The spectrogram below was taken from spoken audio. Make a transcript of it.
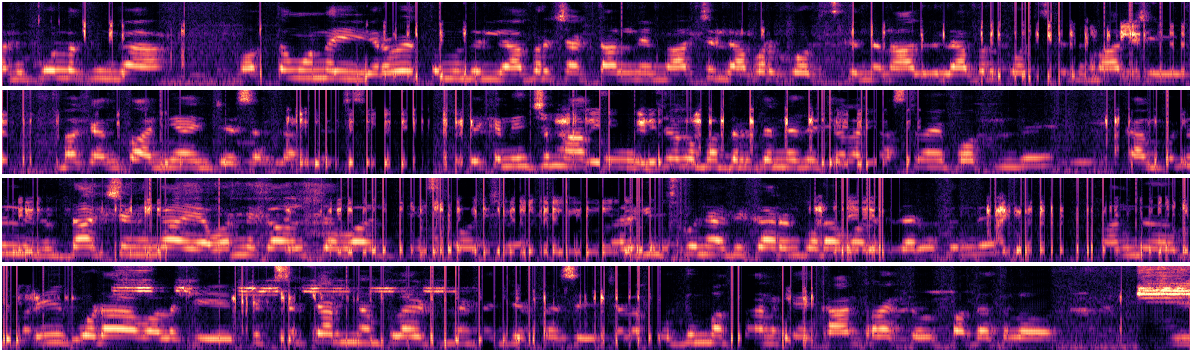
అనుకూలంగా మొత్తం ఉన్న ఈ ఇరవై తొమ్మిది లేబర్ చట్టాలని మార్చి లేబర్ కోడ్స్ కింద నాలుగు లేబర్ కోడ్స్ కింద మార్చి మాకు ఎంతో అన్యాయం చేశారు కార్మికులు. ఇక నుంచి మాకు ఉద్యోగ భద్రత అనేది చాలా కష్టమైపోతుంది. కంపెనీలు నిర్దాక్ష్యంగా ఎవరిని కావాల్సే వాళ్ళు తీసుకోవచ్చు తొలగించుకునే అధికారం కూడా వాళ్ళకి జరుగుతుంది. అండ్ మరియు కూడా వాళ్ళకి ఫిక్స్డ్ టర్మ్ ఎంప్లాయ్మెంట్ అని చెప్పేసి చాలా కొద్ది మొత్తానికి కాంట్రాక్ట్ పద్ధతిలో ఈ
